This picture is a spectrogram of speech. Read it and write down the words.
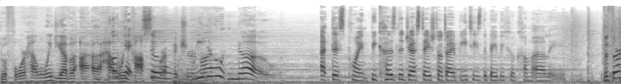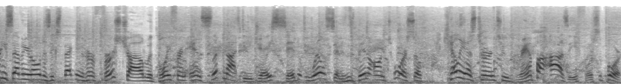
before Halloween? Do you have a, a, a Halloween okay, costume so or a picture we don't know at this point because the gestational diabetes, the baby could come early. The 37 year old is expecting her first child with boyfriend and Slipknot DJ Sid Wilson, who's been on tour. So Kelly has turned to Grandpa Ozzy for support.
